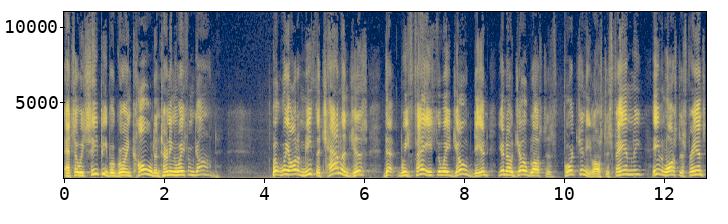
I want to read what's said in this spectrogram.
And so we see people growing cold and turning away from God. But we ought to meet the challenges that we face the way Job did. You know, Job lost his fortune, he lost his family, even lost his friends.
